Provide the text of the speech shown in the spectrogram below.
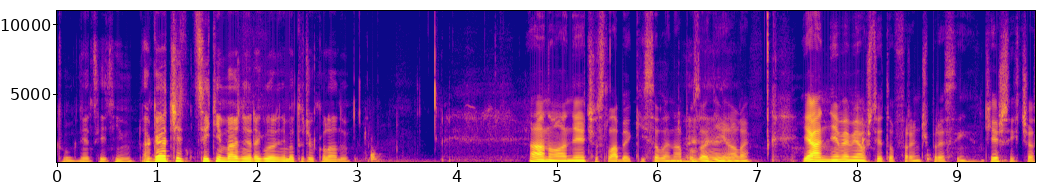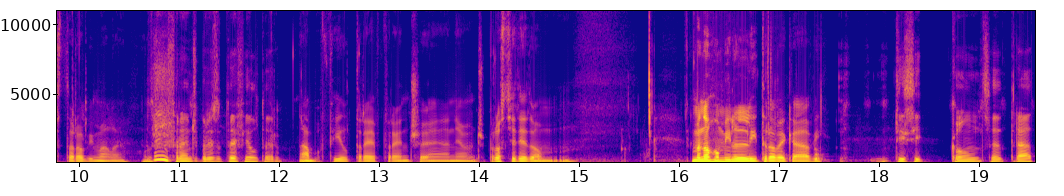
tu necítim. Ako ja cítim vážne regulárne iba tú čokoládu. Áno, a niečo slabé kyselé na pozadí, Hej. ale ja neviem, ja už tieto French pressy, tiež si ich často robím, ale To je už, French press, to je filter. alebo filtre, Frenche, ja neviem čo, proste tieto mnoho mililitrové kávy. Ty si koncentrát.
